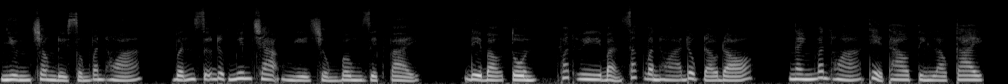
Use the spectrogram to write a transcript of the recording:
nhưng trong đời sống văn hóa vẫn giữ được nguyên trạng nghề trồng bông dệt vải. Để bảo tồn, phát huy bản sắc văn hóa độc đáo đó, ngành văn hóa thể thao tỉnh Lào Cai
